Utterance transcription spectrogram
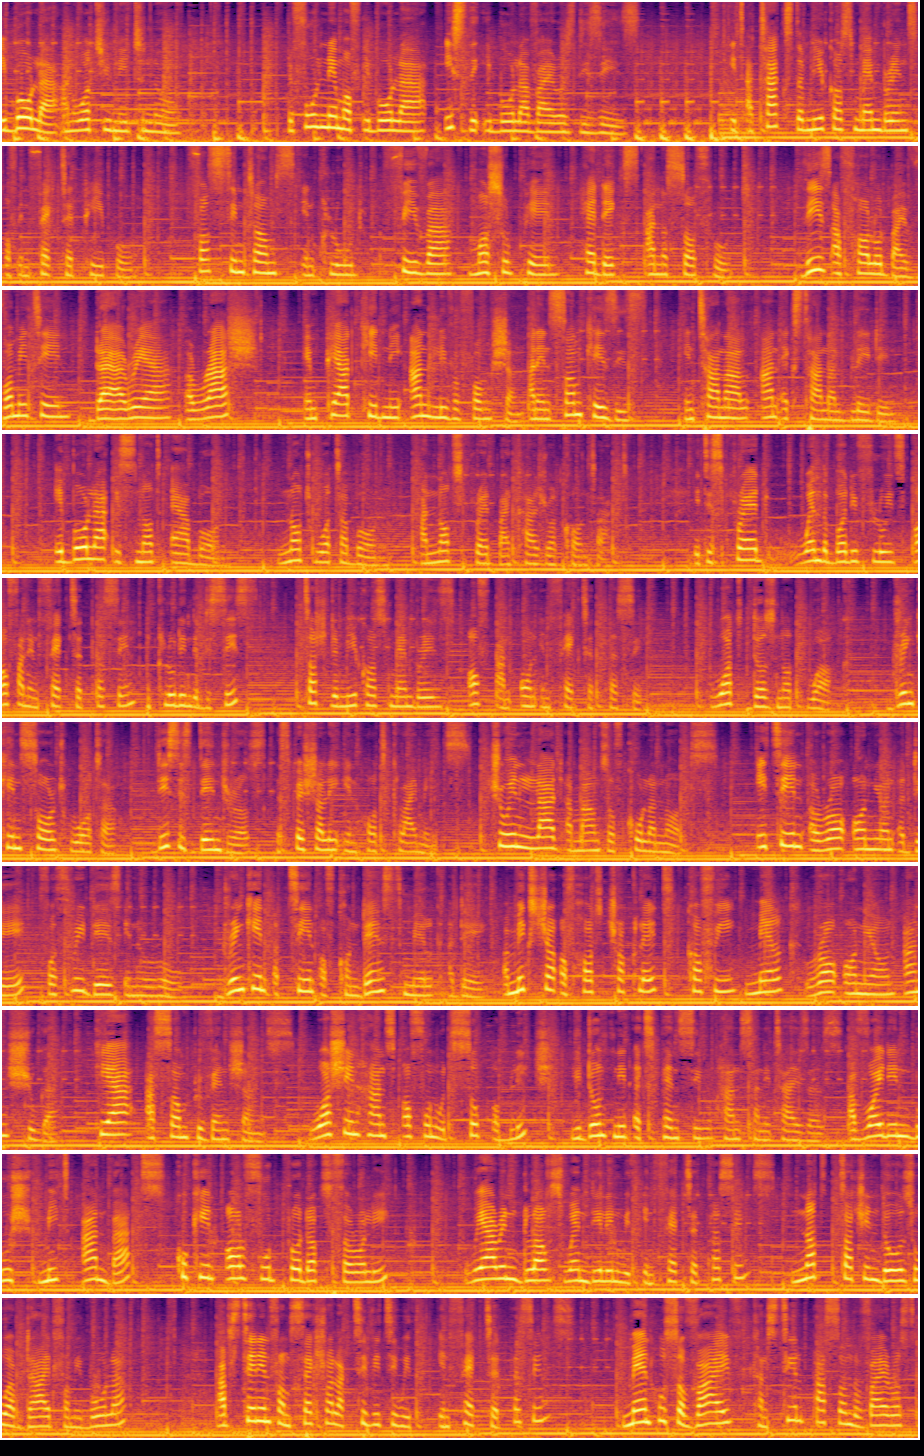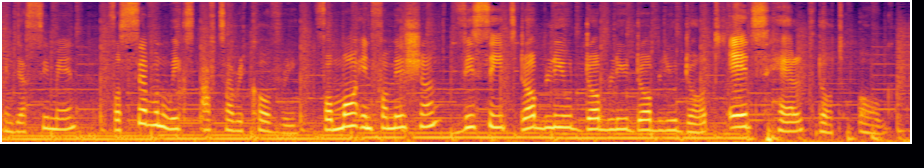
Ebola and what you need to know. The full name of Ebola is the Ebola virus disease. It attacks the mucous membranes of infected people. First symptoms include fever, muscle pain, headaches, and a sore throat. These are followed by vomiting, diarrhea, a rash, impaired kidney and liver function, and in some cases, internal and external bleeding. Ebola is not airborne not waterborne, and not spread by casual contact. It is spread when the body fluids of an infected person, including the deceased, touch the mucous membranes of an uninfected person. What does not work? Drinking salt water. This is dangerous, especially in hot climates. Chewing large amounts of cola nuts. Eating a raw onion a day for three days in a row drinking a tin of condensed milk a day, a mixture of hot chocolate, coffee, milk, raw onion, and sugar. Here are some preventions. Washing hands often with soap or bleach. You don't need expensive hand sanitizers. Avoiding bush meat and bats. Cooking all food products thoroughly. Wearing gloves when dealing with infected persons. Not touching those who have died from Ebola abstaining from sexual activity with infected persons. Men who survive can still pass on the virus in their semen for seven weeks after recovery. For more information, visit www.aidshealth.org.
